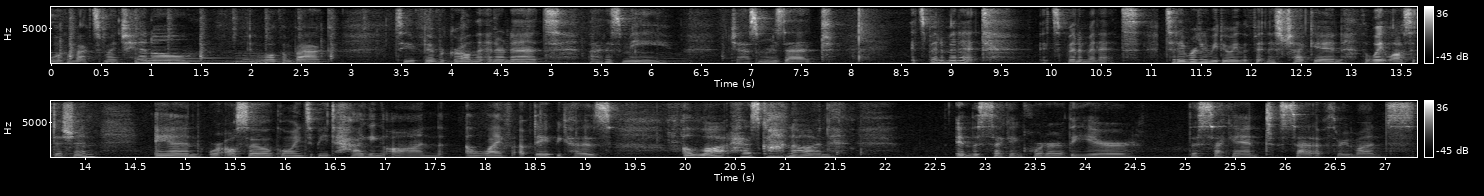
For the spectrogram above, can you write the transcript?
welcome back to my channel and welcome back to your favorite girl on the internet. That is me, Jasmine Rosette. It's been a minute. It's been a minute. Today we're going to be doing the fitness check-in, the weight loss edition, and we're also going to be tagging on a life update because a lot has gone on in the second quarter of the year, the second set of three months.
